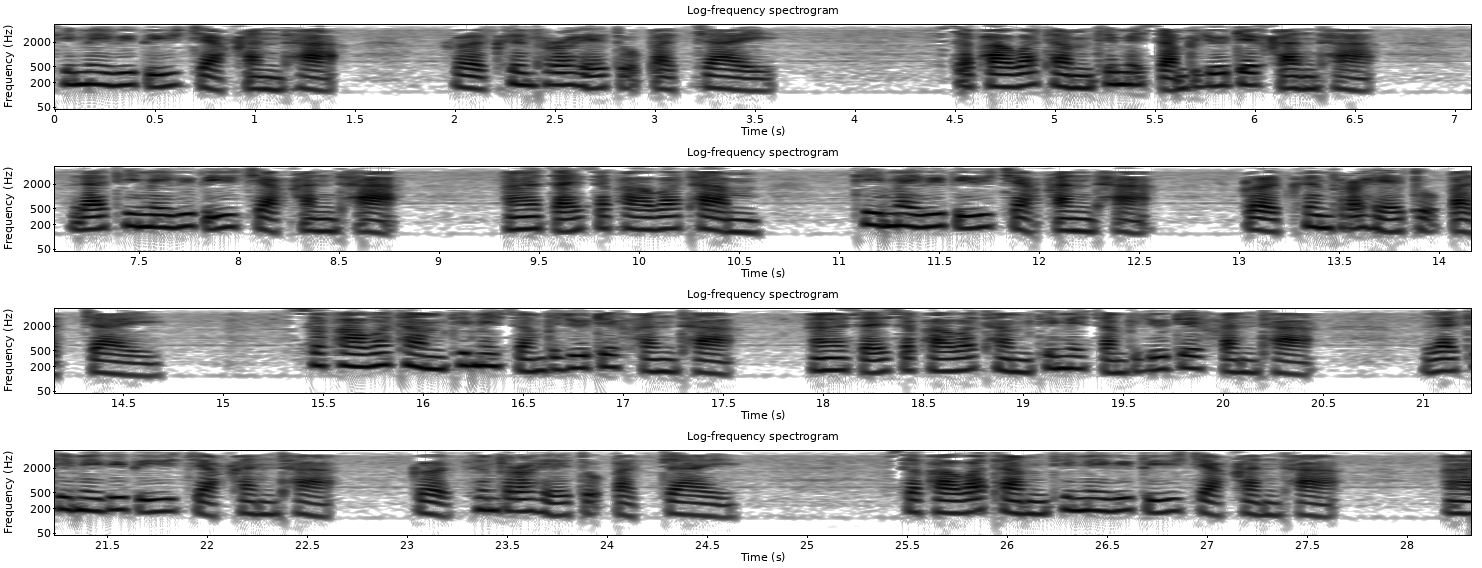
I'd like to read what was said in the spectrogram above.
ที่ไม่วิปยุจจากคันธะเกิดขึ้นเพราะเหตุปัจจัย สภาวธรรมที่ไม่สัมปยุทธ์ด้วยคันธะและที่ไม่วิปยุจจากคันธะอาศัยสภาวธรรมที่ไม่วิปยุจจากคันธะเกิดขึ้นเพราะเหตุปัจจัย สภาวธรรมที่ไม่สัมปยุจด้วยคันธะอาศัยสภาวธรรมที่ไม่สัมปยุจด้วยคันธะและที่ไม่วิปยุจจากคันธะเกิดขึ้นเพราะเหตุปัจจัย สภาวธรรมที่ไม่วิปยุจจากคันธะอา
